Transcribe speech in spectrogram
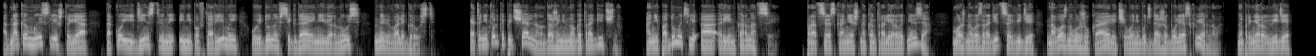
Однако мысли, что я такой единственный и неповторимый, уйду навсегда и не вернусь, навевали грусть. Это не только печально, но даже немного трагично. А не подумать ли о реинкарнации? Процесс, конечно, контролировать нельзя. Можно возродиться в виде навозного жука или чего-нибудь даже более скверного. Например, в виде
